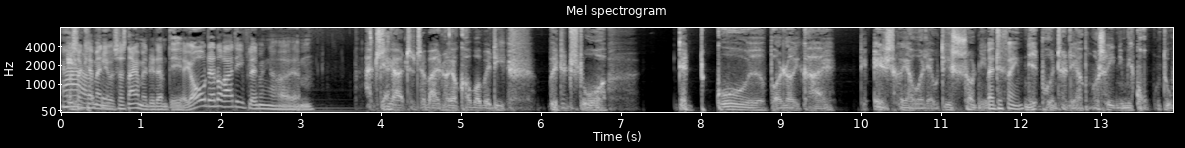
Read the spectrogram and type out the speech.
Ah, og så kan man okay. jo, så snakker man lidt om det. Jo, det er du ret i, Flemming, og øhm, Han siger ja. altid til mig, når jeg kommer med, de, med den store, den gode boller i kaj. Det elsker jeg jo at lave. Det er så nemt. hvad er det for en? Ned på en tallerken og så ind i mikroen, du.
